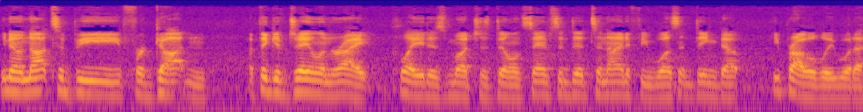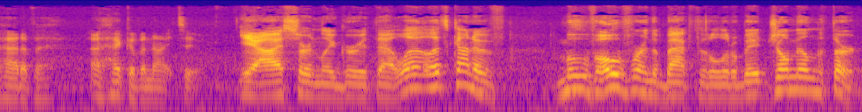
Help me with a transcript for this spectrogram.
you know, not to be forgotten. I think if Jaylen Wright played as much as Dylan Sampson did tonight, if he wasn't dinged up, he probably would have had a, a heck of a night too. Yeah, I certainly agree with that. Let, us kind of move over in the backfield a little bit. Joe Milton III,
